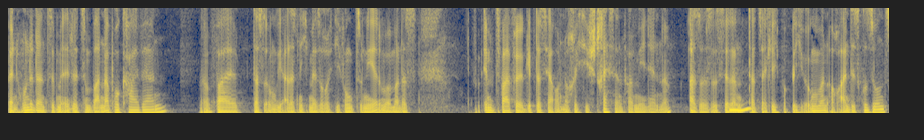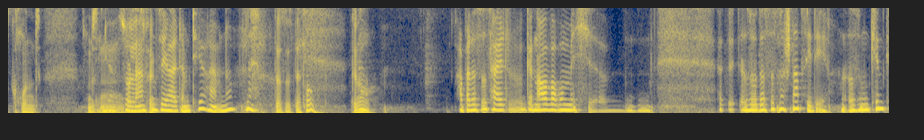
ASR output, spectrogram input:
wenn Hunde dann zum, entweder zum Wanderpokal werden weil das irgendwie alles nicht mehr so richtig funktioniert und weil man das im Zweifel gibt es ja auch noch richtig Stress in Familien. Ne? Also es ist ja dann mhm. tatsächlich wirklich irgendwann auch ein Diskussionsgrund. Müssen, ja, so landen fängt, sie halt im Tierheim, ne? Das ist der Punkt. Genau. Ja. Aber das ist halt genau, warum ich. Äh, also, das ist eine Schnapsidee. Also, ein Kind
